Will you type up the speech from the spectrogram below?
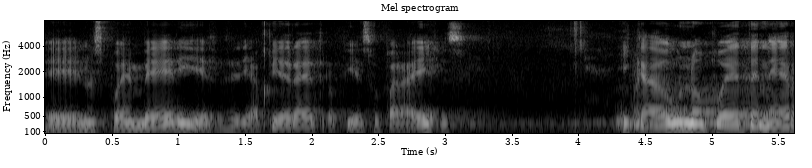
eh, nos pueden ver y eso sería piedra de tropiezo para ellos. Y cada uno puede tener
